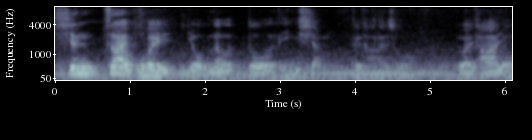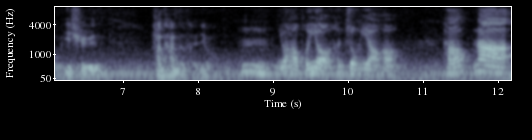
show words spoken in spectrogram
现在不会有那么多的影响对他来说，因为他有一群憨憨的朋友。嗯，有好朋友很重要哈。好，那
